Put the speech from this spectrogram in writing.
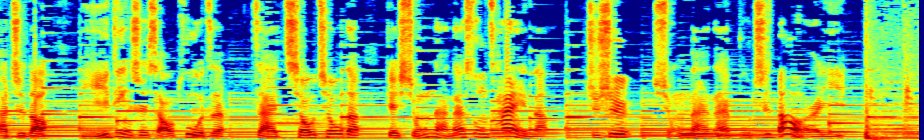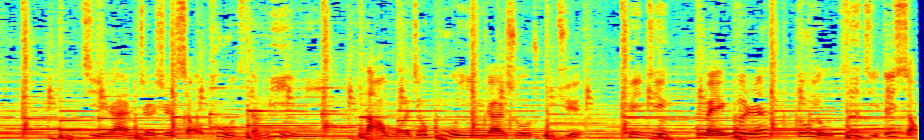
他知道一定是小兔子在悄悄地给熊奶奶送菜呢，只是熊奶奶不知道而已。既然这是小兔子的秘密，那我就不应该说出去。毕竟每个人都有自己的小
